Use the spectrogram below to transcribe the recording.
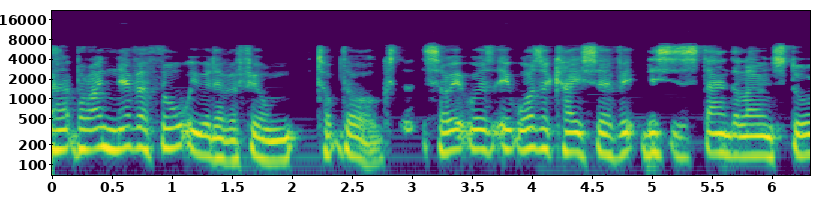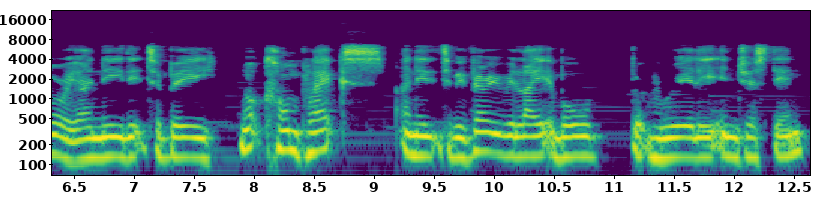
uh, but I never thought we would ever film Top Dogs. So it was it was a case of it, this is a standalone story. I need it to be not complex. I need it to be very relatable, but really interesting.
